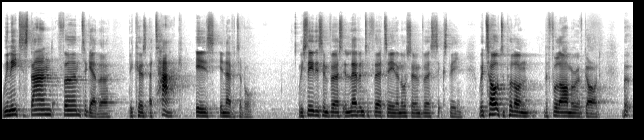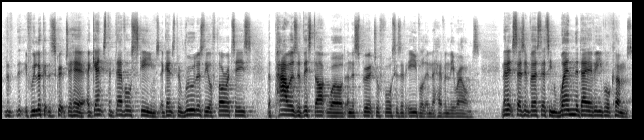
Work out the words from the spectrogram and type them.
We need to stand firm together because attack is inevitable. We see this in verse 11 to 13 and also in verse 16. We're told to put on the full armour of God. But the, if we look at the scripture here, against the devil's schemes, against the rulers, the authorities, the powers of this dark world, and the spiritual forces of evil in the heavenly realms. And then it says in verse 13, when the day of evil comes,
